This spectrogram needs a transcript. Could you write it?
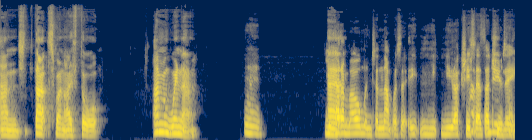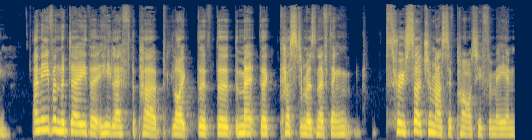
And that's when I thought, I'm a winner. you had a Um, moment and that was it you, you actually said that to yourself And even the day that he left the pub, like the the the met the customers and everything threw such a massive party for me, and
